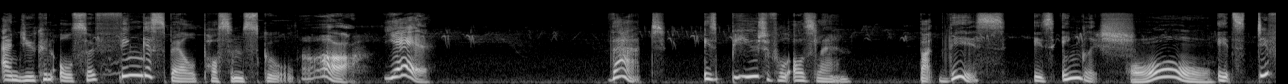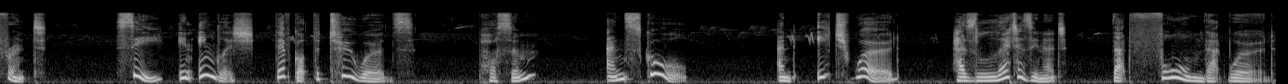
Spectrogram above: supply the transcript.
And you can also fingerspell Possum School. Ah, yeah. That is beautiful Auslan. But this is English. Oh. It's different. See, in English, they've got the two words possum and school. And each word has letters in it that form that word.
